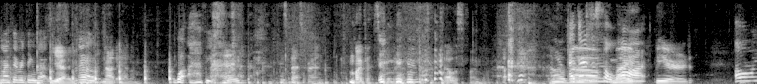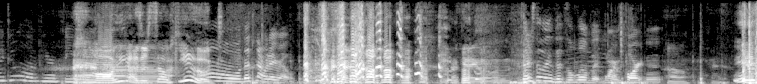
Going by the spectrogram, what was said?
My favorite thing about you. Yeah, Oh, not Adam. well, obviously. His best friend. My best friend. That was fun. How there's just about a my lot. beard? Oh, I do love your beard. Oh, you guys are so cute. Oh, that's not what I wrote. Okay. Well, well, There's something that's a little bit more important. oh. It's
